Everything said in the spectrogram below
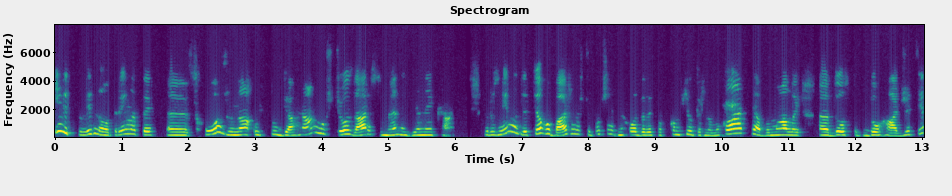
і відповідно отримати е, схожу на ось ту діаграму, що зараз у мене є на екрані. Зрозуміло, для цього бажано, щоб учні знаходилися в комп'ютерному класі або мали е, доступ до гаджетів.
